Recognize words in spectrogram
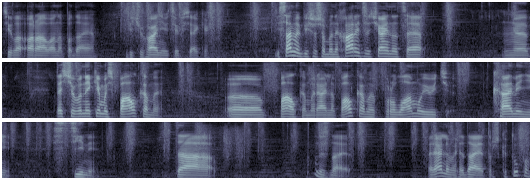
ціла орава нападає. Бічуганів цих всяких. І саме більше, що мене харить, звичайно, це. Те, що вони якимось палками. Е, палками, реально палками проламують кам'яні стіни. Та. Не знаю. Реально виглядає трошки тупо.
